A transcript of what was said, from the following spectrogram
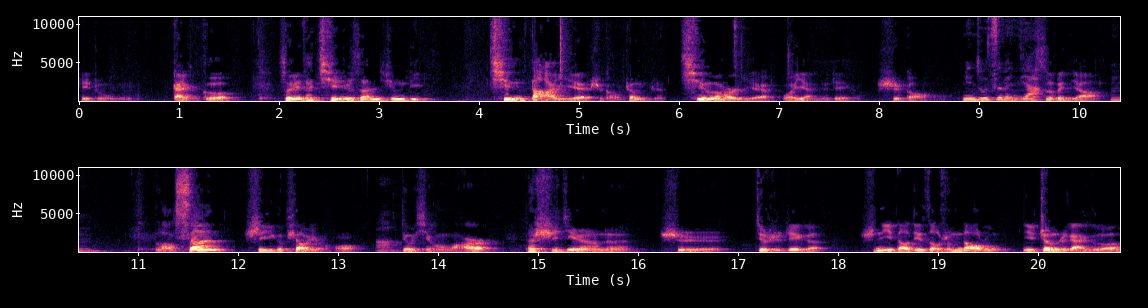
这种。改革，所以他秦氏三兄弟，秦大爷是搞政治，秦二爷我演的这个是搞民族资本家。资本家，嗯，老三是一个票友啊，就喜欢玩儿。他实际上呢是就是这个，是你到底走什么道路？你政治改革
